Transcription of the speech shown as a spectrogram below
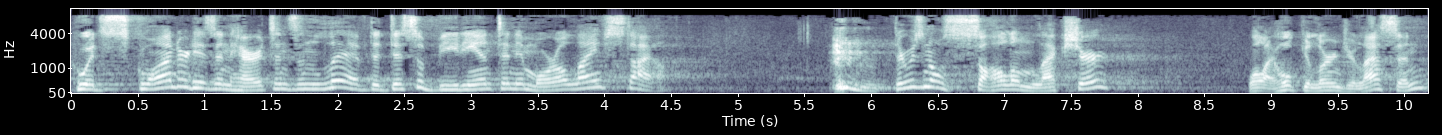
who had squandered his inheritance and lived a disobedient and immoral lifestyle. there was no solemn lecture. Well, I hope you learned your lesson.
